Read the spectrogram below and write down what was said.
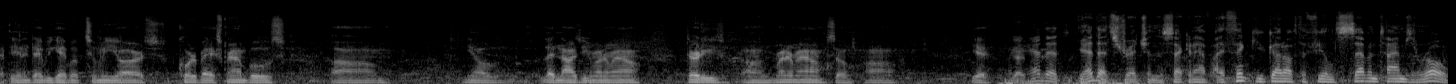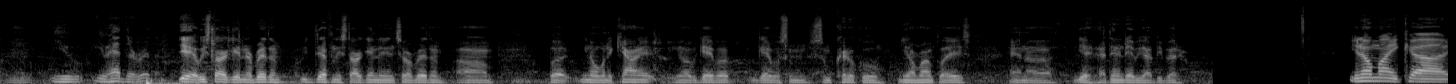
at the end of the day, we gave up too many yards, quarterback scrambles. Um, you know, let Najee run around, 30s um, run around. So um, yeah, you, had that. You had that stretch in the second half. I think you got off the field seven times in a row. Mm-hmm. You you had the rhythm. Yeah, we started getting a rhythm. We definitely started getting into a rhythm. Um, but you know when it counted, you know we gave up gave us some some critical you know run plays, and uh, yeah, at the end of the day we got to be better. You know, Mike, uh,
